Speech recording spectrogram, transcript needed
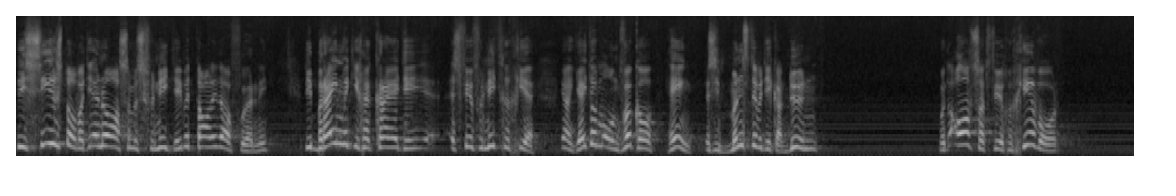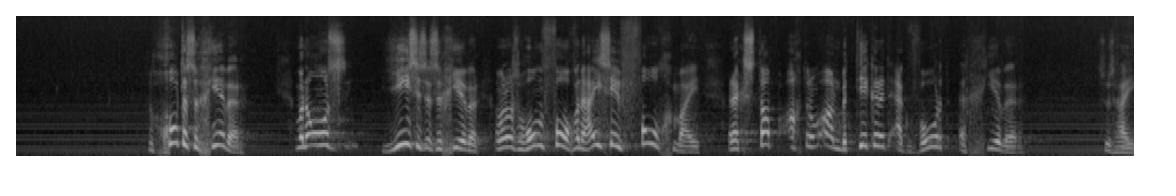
Die suurstof wat jy inasem is verniet. Jy betaal nie daarvoor nie. Die brein wat jy gekry het, jy is vir jou verniet gegee. Ja, jy het hom ontwikkel. Heng, dis die minste wat jy kan doen. Met alles wat vir jou gegee word. So God is 'n gewer. Wanneer ons Jesus is 'n gewer. En wanneer ons hom volg, wanneer hy sê volg my en ek stap agter hom aan, beteken dit ek word 'n gewer soos hy.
